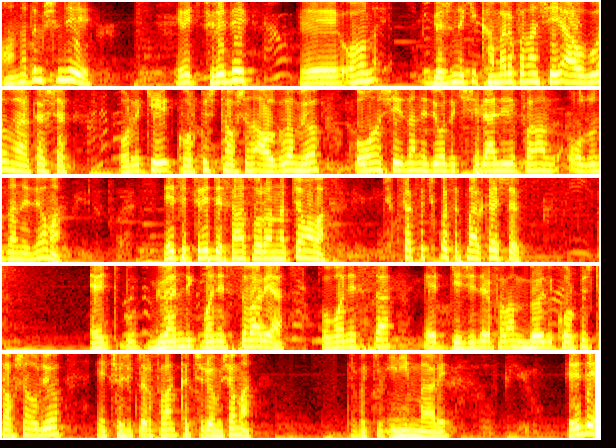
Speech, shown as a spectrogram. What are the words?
Anladım şimdi. Evet Freddy e, onun gözündeki kamera falan şeyi algılamıyor arkadaşlar. Oradaki korkunç tavşanı algılamıyor. O onu şey zannediyor oradaki şelaleli falan olduğunu zannediyor ama. Neyse Freddy sana sonra anlatacağım ama. Çıksak mı çıkmasak mı arkadaşlar? Evet bu güvenlik Vanessa var ya. O Vanessa evet geceleri falan böyle korkunç tavşan oluyor. E, çocukları falan kaçırıyormuş ama. Dur bakayım ineyim bari. Freddy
